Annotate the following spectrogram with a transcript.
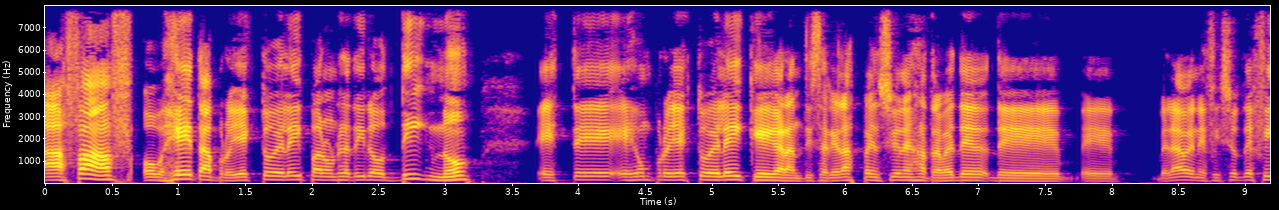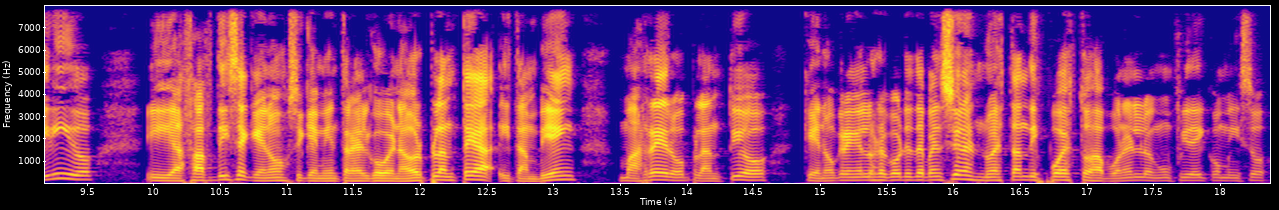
AFAF objeta proyecto de ley para un retiro digno este es un proyecto de ley que garantizaría las pensiones a través de, eh, beneficios definidos y AFAF dice que no, así que mientras el gobernador plantea y también Marrero planteó que no creen en los recortes de pensiones, no están dispuestos a ponerlo en un fideicomiso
